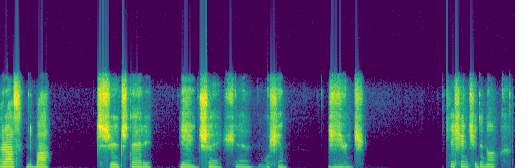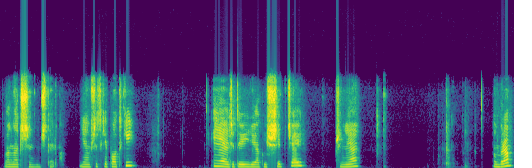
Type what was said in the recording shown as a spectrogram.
Raz, dwa, trzy, cztery, pięć, sześć, siedem, osiem, dziewięć, dziesięć, jeden, dwa trzy, cztery. Mam wszystkie potki. I nie wiem, czy to idzie jakoś szybciej, czy nie. Dobra.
